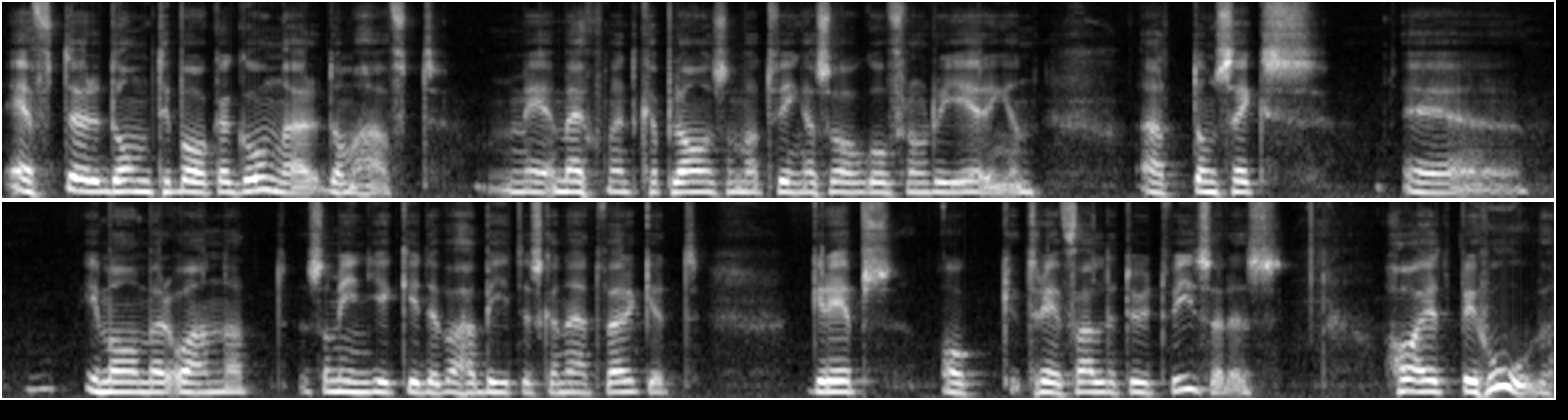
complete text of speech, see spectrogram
efter de tillbakagångar de har haft med Mehmet Kaplan som har tvingats avgå från regeringen, att de sex eh, imamer och annat som ingick i det wahhabitiska nätverket greps och trefaldigt utvisades har ett behov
